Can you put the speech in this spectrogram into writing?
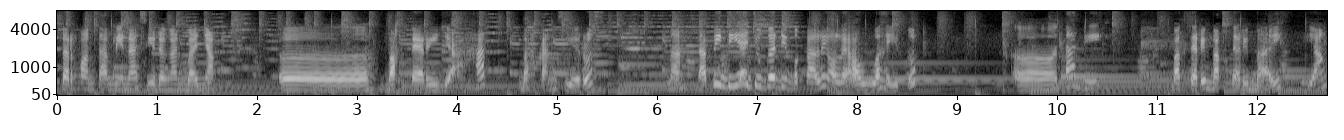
terkontaminasi dengan banyak eh, bakteri jahat bahkan virus nah tapi dia juga dibekali oleh Allah itu eh, tadi bakteri-bakteri baik yang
